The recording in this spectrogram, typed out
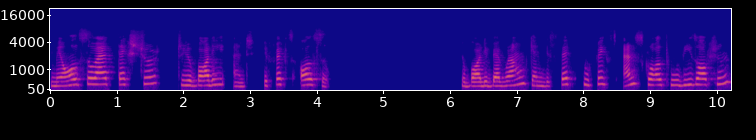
You may also add texture to your body and effects also. Your body background can be set to fixed and scroll through these options.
